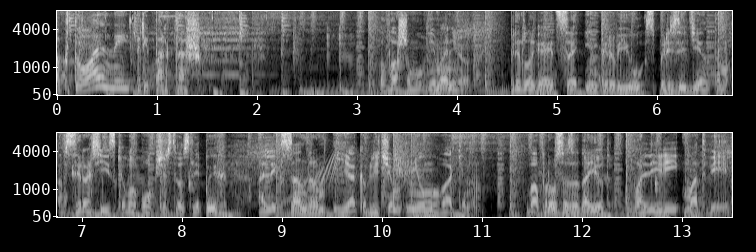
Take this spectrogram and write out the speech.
Актуальный репортаж. Вашему вниманию предлагается интервью с президентом Всероссийского общества слепых Александром Яковлевичем Неумывакиным. Вопросы задает Валерий Матвеев.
